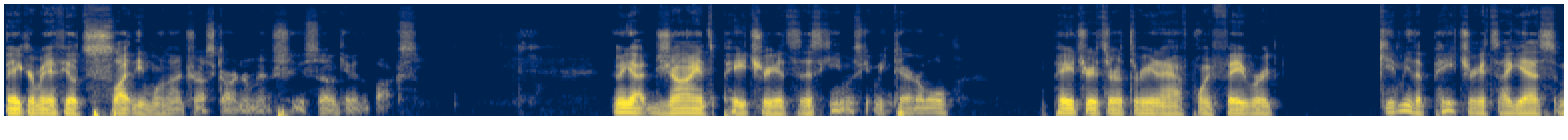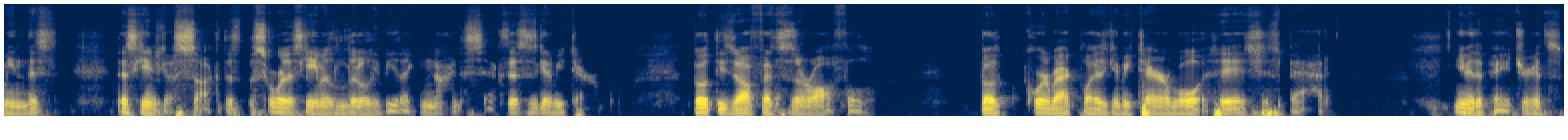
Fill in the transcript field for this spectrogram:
Baker Mayfield slightly more than I trust Gardner Minshew. So give me the Bucs. Then we got Giants, Patriots. This game was gonna be terrible. Patriots are a three and a half point favorite. Give me the Patriots, I guess. I mean this this game's gonna suck. This, the score of this game is literally be like nine to six. This is gonna be terrible. Both these offenses are awful. Both quarterback plays gonna be terrible. It's just bad. Give me the Patriots.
